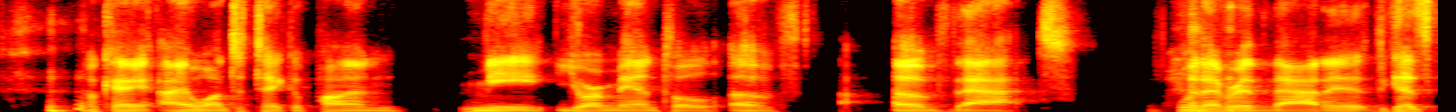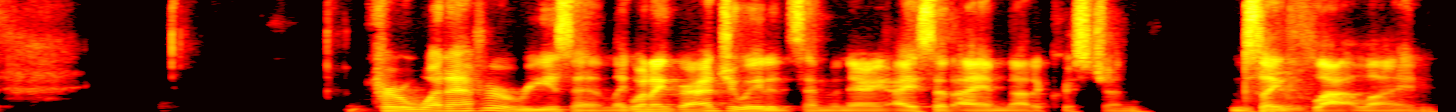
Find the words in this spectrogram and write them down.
okay, I want to take upon me your mantle of of that, whatever that is, because for whatever reason, like when I graduated seminary, I said I am not a Christian just like mm. flatline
